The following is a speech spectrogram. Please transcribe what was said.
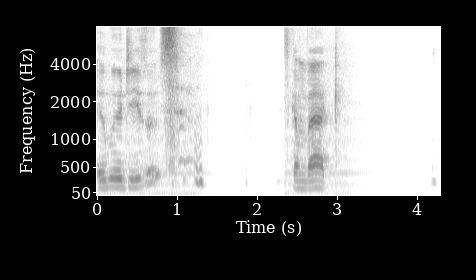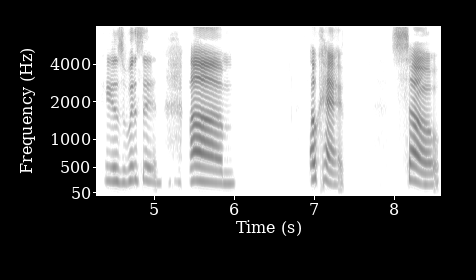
Uwu Jesus. He's come back. He is whizzing. Um okay. So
